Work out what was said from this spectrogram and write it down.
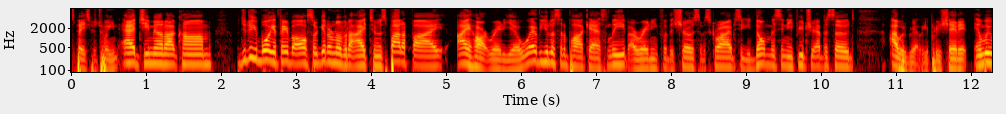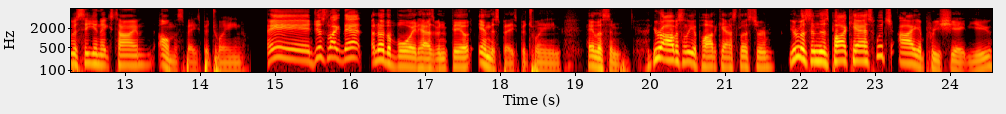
space between at gmail.com. Would you do your boy a favor? Also, get on over to iTunes, Spotify, iHeartRadio, wherever you listen to podcasts. Leave a rating for the show. Subscribe so you don't miss any future episodes. I would greatly appreciate it. And we will see you next time on the space between. And just like that, another void has been filled in the space between. Hey, listen, you're obviously a podcast listener. You're listening to this podcast, which I appreciate you.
